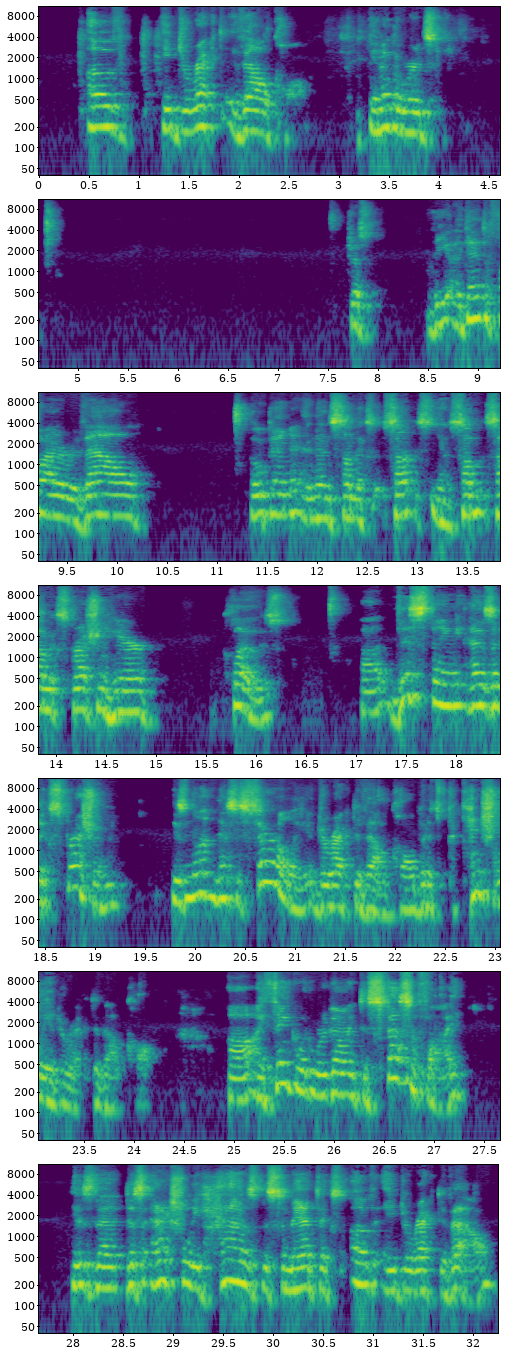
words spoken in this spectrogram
of a direct eval call? In other words, just the identifier eval open and then some, some, you know, some, some expression here, close. Uh, this thing as an expression is not necessarily a direct eval call, but it's potentially a direct eval call. Uh, I think what we're going to specify is that this actually has the semantics of a direct eval.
